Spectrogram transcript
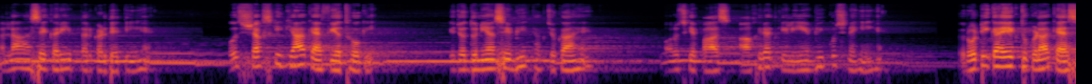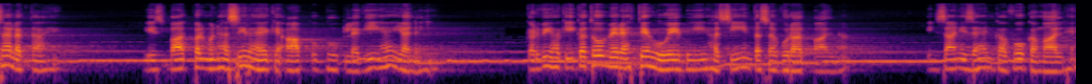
اللہ سے قریب تر کر دیتی ہے اس شخص کی کیا کیفیت ہوگی کہ جو دنیا سے بھی تھک چکا ہے؟ اور اس کے پاس آخرت کے لیے بھی کچھ نہیں ہے۔ روٹی کا ایک ٹکڑا کیسا لگتا ہے؟ یہ اس بات پر منحصر ہے کہ آپ کو بھوک لگی ہے یا نہیں۔ کڑوی حقیقتوں میں رہتے ہوئے بھی حسین تصورات پالنا انسانی ذہن کا وہ کمال ہے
